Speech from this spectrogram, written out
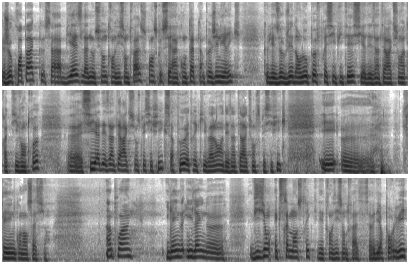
Je ne crois pas que ça biaise la notion de transition de phase. Je pense que c'est un concept un peu générique que les objets dans l'eau peuvent précipiter s'il y a des interactions attractives entre eux. Euh, s'il y a des interactions spécifiques, ça peut être équivalent à des interactions spécifiques et euh, créer une condensation. Un point, il a une, il a une vision extrêmement stricte des transitions de phase. Ça veut dire pour lui,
